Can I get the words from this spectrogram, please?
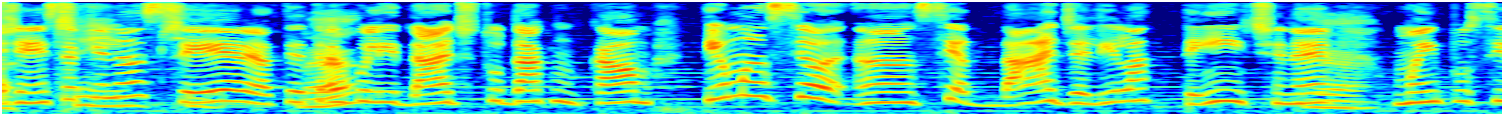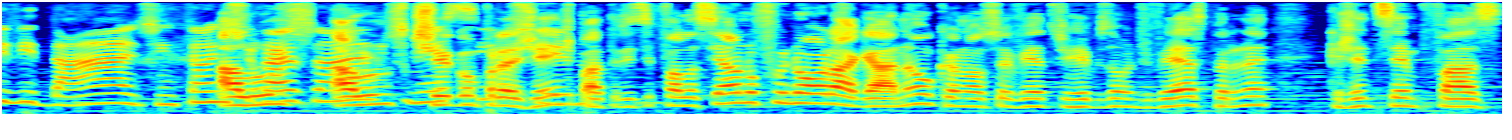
Inteligência Sim, financeira, ter Né? tranquilidade, estudar com calma. Ter uma ansiedade ali latente, né? É. Uma impulsividade. Então a gente vai Alunos, alunos que chegam pra gente. Patrícia, e falam assim: ah, eu não fui no Hora H, não, que é o nosso evento de revisão de véspera, né? Que a gente sempre faz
